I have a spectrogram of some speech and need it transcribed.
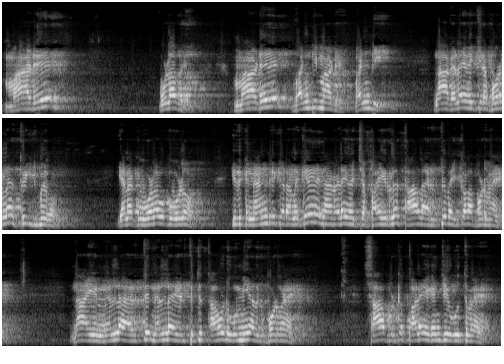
மாடு உழவு. மாடு வண்டி மாடு வண்டி. நான் விளை வைக்கிற பொருளை தூக்கிட்டு போயிடும் எனக்கு உழவுக்கு விழும். இதுக்கு நன்றி கடனுக்கு நான் விளை வச்ச பயிரில் தாளை அறுத்து வைக்கோலை போடுவேன். நான் என் நெல்லை அறுத்து நெல்லை எடுத்துட்டு தவிடு உம்மி அதுக்கு போடுவேன். சாப்பிட்டு பழைய கஞ்சியை ஊற்றுவேன்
